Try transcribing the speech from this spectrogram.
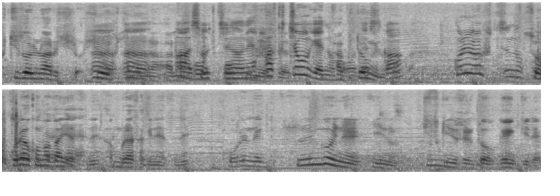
縁取りのある白う、白い縁取りの、うんうん、のあそっちのね白鳥毛の方白ですか？これは普通のそうこれは細かいやつね。紫のやつね。これねすごいねいいの。石付きにすると元気で。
